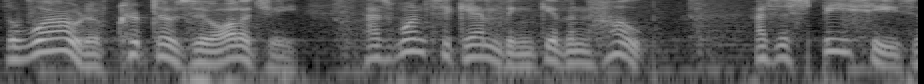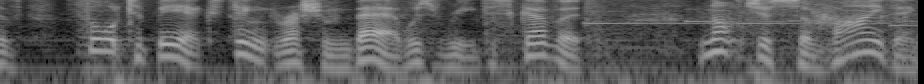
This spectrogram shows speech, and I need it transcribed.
The world of cryptozoology has once again been given hope as a species of thought to be extinct Russian bear was rediscovered, not just surviving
